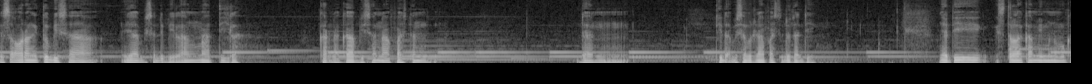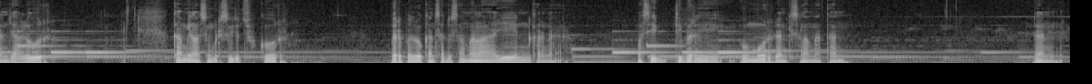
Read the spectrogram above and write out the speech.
seseorang itu bisa ya bisa dibilang mati lah karena kehabisan nafas dan dan tidak bisa bernafas itu tadi. Jadi setelah kami menemukan jalur, kami langsung bersujud syukur, berpelukan satu sama lain karena masih diberi umur dan keselamatan. Dan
